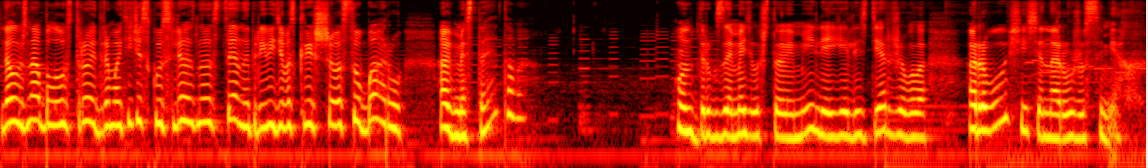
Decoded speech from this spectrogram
должна была устроить драматическую слезную сцену при виде воскресшего Субару, а вместо этого... Он вдруг заметил, что Эмилия еле сдерживала рвущийся наружу смех.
